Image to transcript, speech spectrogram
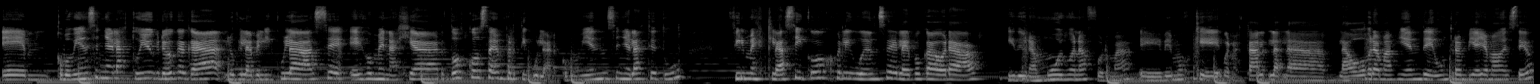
Em, como bien señalas tú, yo creo que acá lo que la película hace es homenajear dos cosas en particular. Como bien señalaste tú, filmes clásicos hollywoodenses de la época ahora y de una muy buena forma. Eh, vemos que, bueno, está la, la, obra más bien de un tranvía llamado Deseo,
